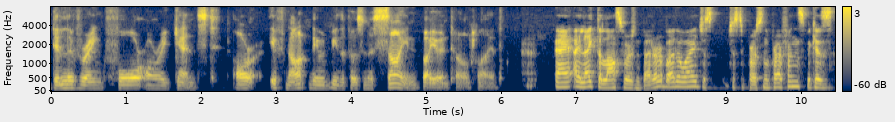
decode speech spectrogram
delivering for or against. Or if not, they would be the person assigned by your internal client. I, I like the last version better, by the way, just just a personal preference, because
